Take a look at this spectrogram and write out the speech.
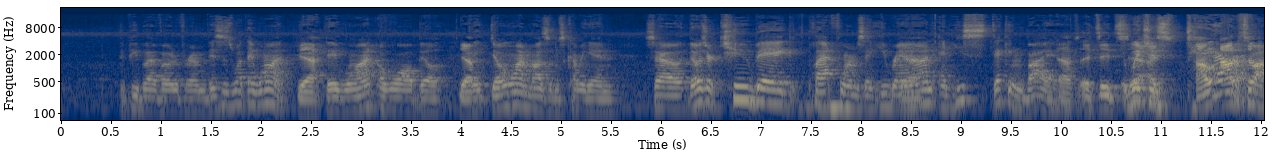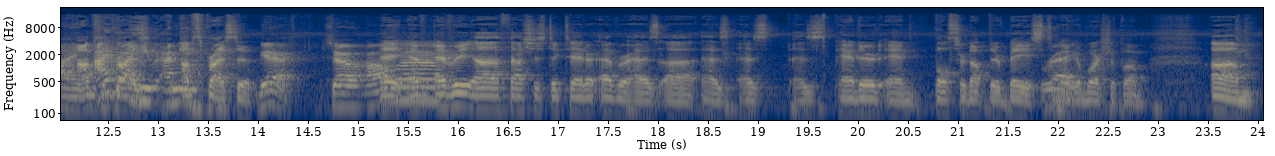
the people that voted for him. This is what they want. Yeah. they want a wall built. Yeah, They don't want Muslims coming in. So those are two big platforms that he ran Yeah. on, and he's sticking by it. Yeah, it's, it's Which I- is I'm- I'm, su- terrifying. I'm I thought surprised. he- I mean- I'm surprised too. Yeah. So I'll, Hey, uh, every uh, fascist dictator ever has uh, has has has pandered and bolstered up their base to make them worship them. Um,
